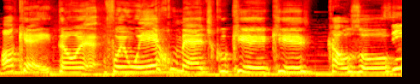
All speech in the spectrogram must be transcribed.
Ok, então é, foi um erro médico que, que causou. Sim.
